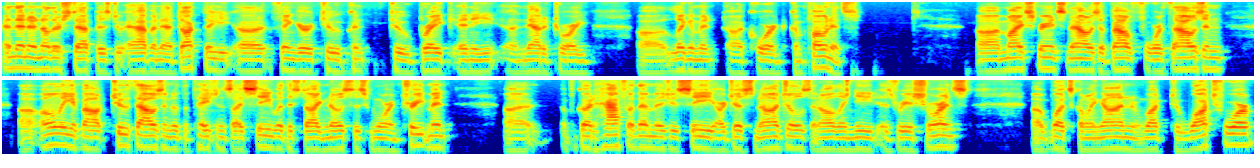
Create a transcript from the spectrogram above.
And then another step is to ab and adduct the uh, finger to, to break any natatory ligament uh, cord components. Uh, My experience now is about 4,000. Uh, Only about 2,000 of the patients I see with this diagnosis warrant treatment. Uh, A good half of them, as you see, are just nodules and all they need is reassurance of what's going on and what to watch for.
